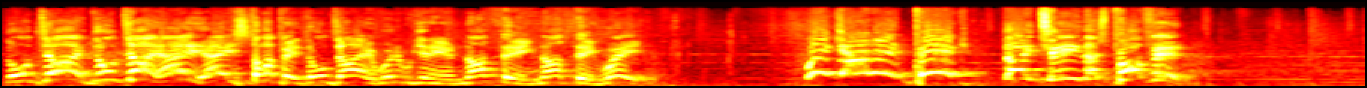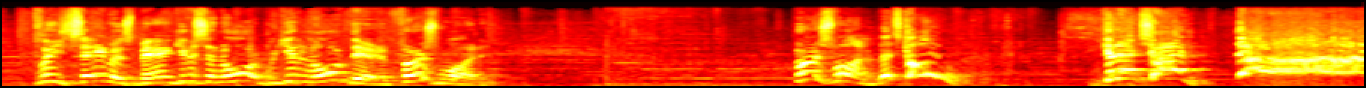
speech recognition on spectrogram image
Don't die! Don't die! Hey, hey, stop it! Don't die! What are we getting here? Nothing, nothing. Wait. We got it! Big! 19! That's profit! Please save us, man. Give us an orb. We get an orb there. The first one. First one. Let's go. Connection. Yes!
